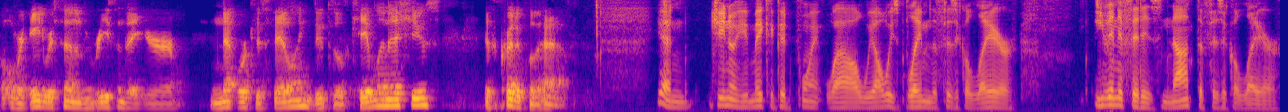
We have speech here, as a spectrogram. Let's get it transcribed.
over 80% of the reason that your network is failing due to those cabling issues is critical to have. Yeah, and Geno, you make a good point. While we always blame the physical layer, even if it is not the physical layer,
